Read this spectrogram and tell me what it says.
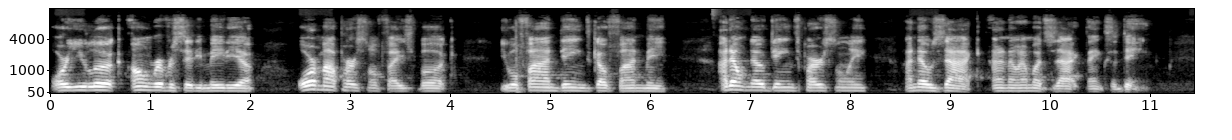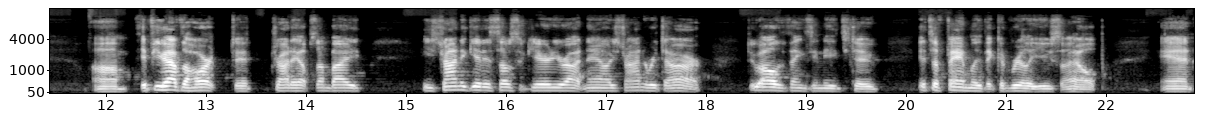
or you look on River City Media or my personal Facebook, you will find Dean's GoFundMe. I don't know Dean's personally. I know Zach. I don't know how much Zach thinks of Dean. Um, if you have the heart to try to help somebody, he's trying to get his Social Security right now. He's trying to retire, do all the things he needs to. It's a family that could really use some help, and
